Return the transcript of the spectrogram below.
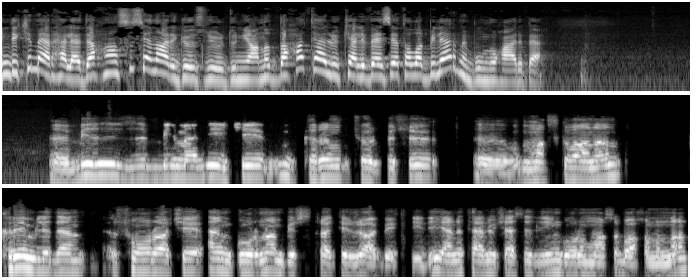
indiki mərhələdə hansı senari gözləyir dünyanı? Daha təhlükəli vəziyyət ala bilərmi bu müharibə? E, biz bilməliyik ki, Krım körpüsü e, Moskvanın Kremldən sonrakı ən qorunan bir strateji obyekt idi. Yəni təhlükəsizliyin qorunması baxımından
